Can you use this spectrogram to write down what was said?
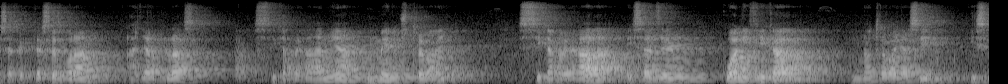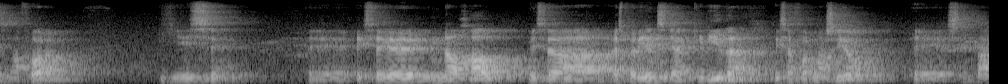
els efectes es veuran a llarg plaç. Si cada vegada n'hi ha menys treball, si cada vegada aquesta gent qualificada no treballa així i se'n va fora, i aquest eh, know-how, aquesta experiència adquirida, aquesta formació, eh, se'n va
